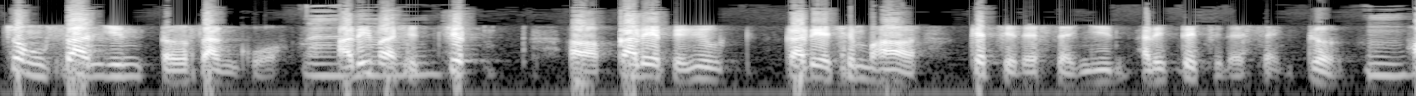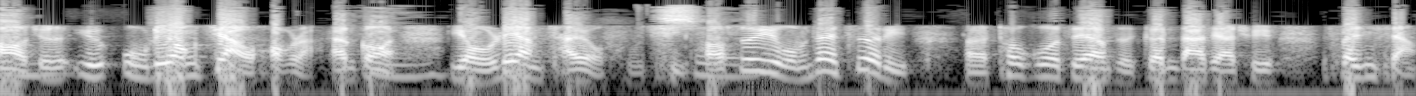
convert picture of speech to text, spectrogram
种善因得善果啊，另外是结啊，盖列朋友、盖列亲朋好友结一个神因，啊，你得一个神个，嗯好、就是有有量教福啦，然后嗯。有量才有福气，是。好、所以我们在这里呃，透过这样子跟大家去分享，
